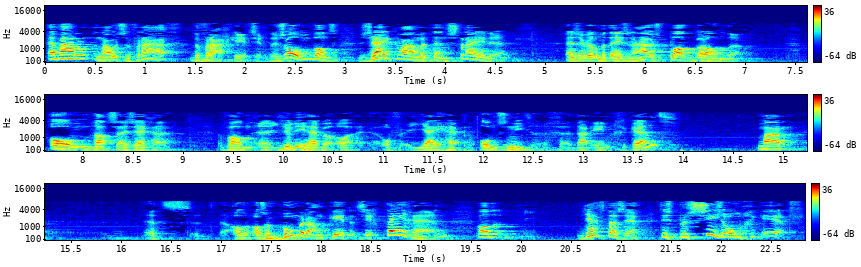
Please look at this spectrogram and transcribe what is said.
En waarom, nou is de vraag, de vraag keert zich dus om, want zij kwamen ten strijde en ze willen meteen zijn huis platbranden. Omdat zij zeggen van uh, jullie hebben, of jij hebt ons niet daarin gekend. Maar het, als, als een boemerang keert het zich tegen hen. Want Jefta zegt, het is precies omgekeerd.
